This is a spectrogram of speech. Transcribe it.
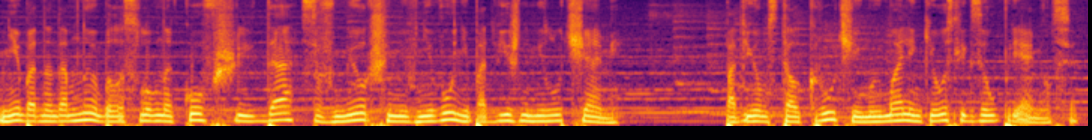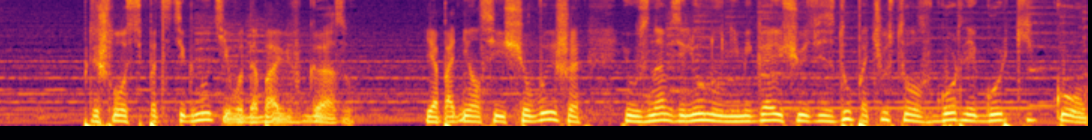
Небо надо мной было словно ковш льда с вмерзшими в него неподвижными лучами. Подъем стал круче, и мой маленький ослик заупрямился. Пришлось подстегнуть его, добавив газу. Я поднялся еще выше и, узнав зеленую немигающую звезду, почувствовал в горле горький ком.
